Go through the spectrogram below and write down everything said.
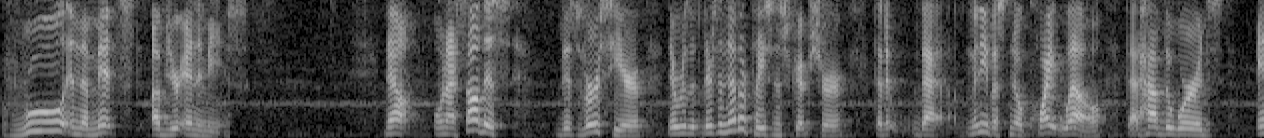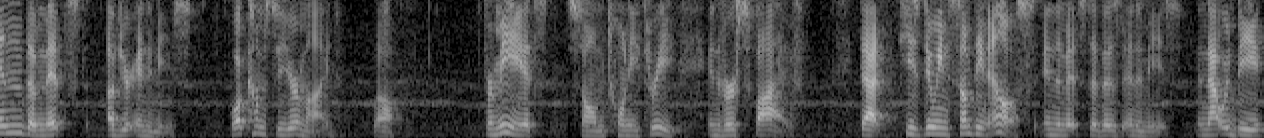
rule in the midst of your enemies. Now, when I saw this, this verse here, there was a, there's another place in Scripture that, it, that many of us know quite well that have the words, in the midst of your enemies. What comes to your mind? Well, for me, it's Psalm 23 in verse 5 that he's doing something else in the midst of his enemies. And that would be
